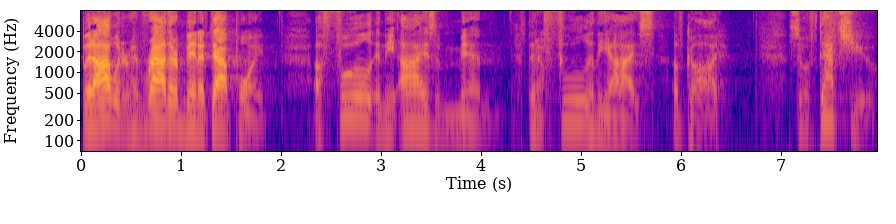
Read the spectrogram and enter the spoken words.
But I would have rather been at that point a fool in the eyes of men than a fool in the eyes of God. So if that's you,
